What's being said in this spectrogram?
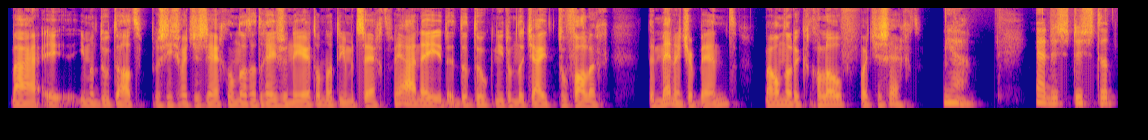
Maar eh, iemand doet dat, precies wat je zegt, omdat het resoneert. Omdat iemand zegt van ja, nee, dat dat doe ik niet omdat jij toevallig de manager bent. Maar omdat ik geloof wat je zegt. ja. ja dus, dus dat,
